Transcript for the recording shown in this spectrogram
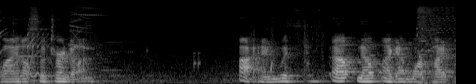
why it also turned on. Ah, and with... Oh, no, I got more pipe.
